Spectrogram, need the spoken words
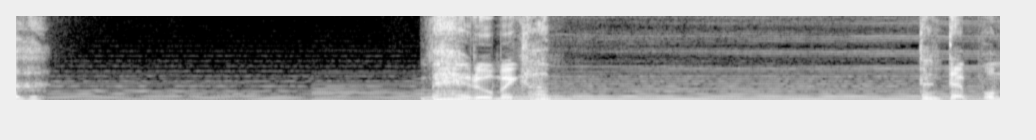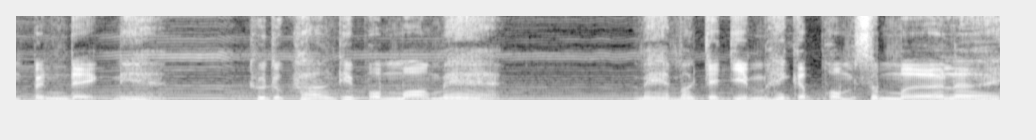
อ แม่รู้ไหมครับ ตั้งแต่ผมเป็นเด็กเนี่ย ทุกๆ ครั้งที่ผมมองแม่ แม่มักจะยิ้มให้กับผมเสมอเลย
